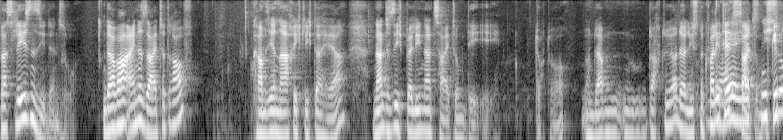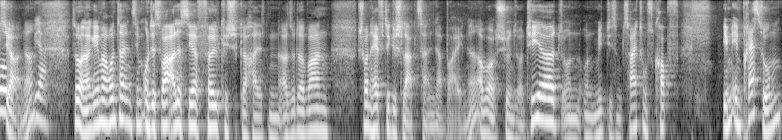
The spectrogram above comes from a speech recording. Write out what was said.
was lesen Sie denn so? Da war eine Seite drauf, kam sehr nachrichtlich daher, nannte sich Berliner Zeitung.de. Doch, doch. Und dann dachte, ja, der liest eine Qualitätszeitung. Ja, Gibt's so, ja, ne? Ja. So, dann gehen wir runter ins und es war alles sehr völkisch gehalten. Also da waren schon heftige Schlagzeilen dabei, ne? Aber schön sortiert und, und mit diesem Zeitungskopf. Im Impressum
